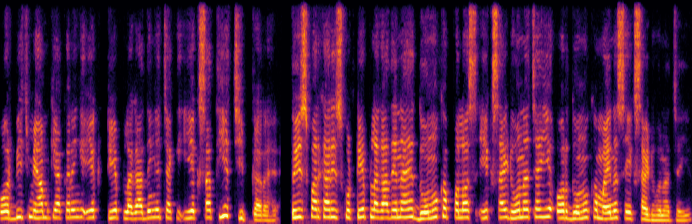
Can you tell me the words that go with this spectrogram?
और बीच में हम क्या करेंगे, एक टेप लगा देंगे ताकि एक साथ ये चिपका रहे। तो इस प्रकार इसको टेप लगा देना है। दोनों का प्लस एक साइड होना चाहिए और दोनों का माइनस एक साइड होना चाहिए।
